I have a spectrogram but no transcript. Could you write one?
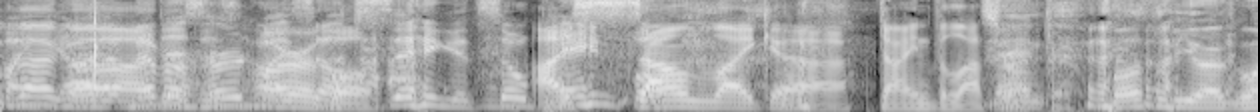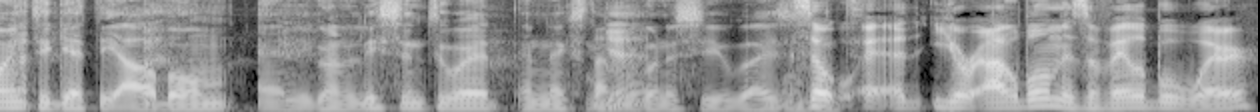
my god! I've Oh, never this is heard horrible. myself sing. It's so painful. I sound like a dying Man, velociraptor. both of you are going to get the album and you're going to listen to it. And next time Yeah. we're going to see you guys. So uh, your album is available where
